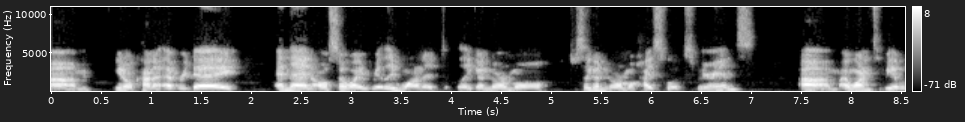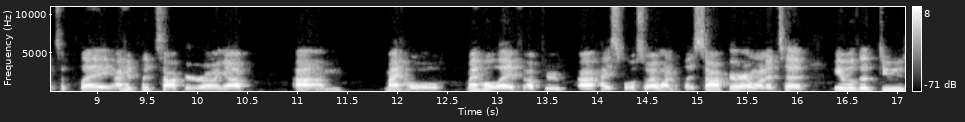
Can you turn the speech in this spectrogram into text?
um, you know, kind of every day. And then also, I really wanted like a normal, just like a normal high school experience. Um, I wanted to be able to play. I had played soccer growing up, um, my whole my whole life up through uh, high school. So I wanted to play soccer. I wanted to be able to do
